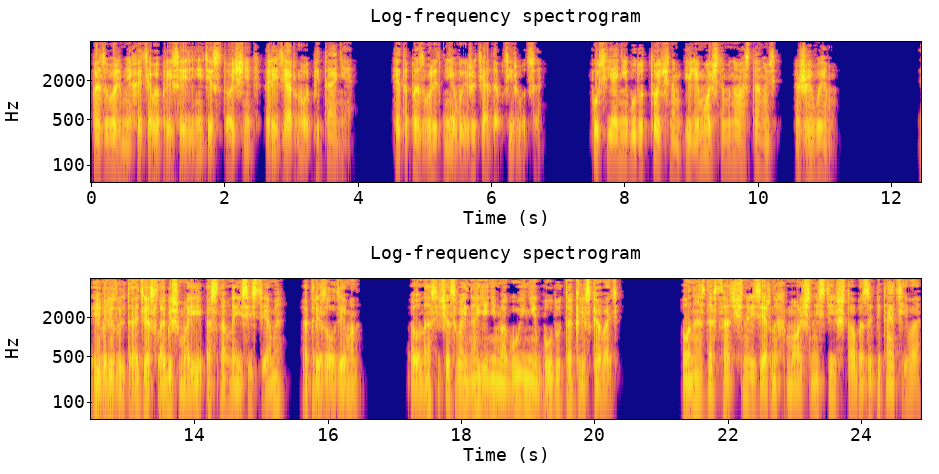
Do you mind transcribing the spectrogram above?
«Позволь мне хотя бы присоединить источник резервного питания. Это позволит мне выжить и адаптироваться. Пусть я не буду точным или мощным, но останусь живым». «И в результате ослабишь мои основные системы?» — отрезал демон. «У нас сейчас война, я не могу и не буду так рисковать. «У нас достаточно резервных мощностей, чтобы запитать его»,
